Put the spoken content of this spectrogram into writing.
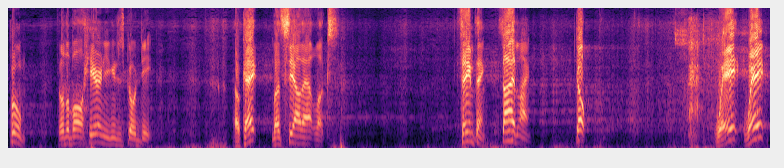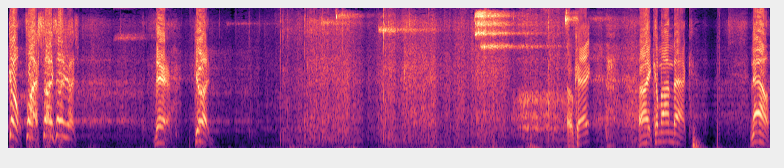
Boom. Throw the ball here and you can just go deep. Okay, let's see how that looks. Same thing, sideline. Go. Wait, wait, go. Flash, flash, flash, flash. There, good. Okay, all right, come on back. Now,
